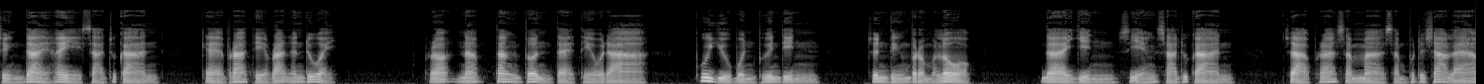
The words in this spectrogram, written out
จึงได้ให้สาธุการแก่พระเทระนั้นด้วย เพราะนับตั้งต้นแต่เทวดา ผู้อยู่บนพื้นดินจนถึงบรมโลก ได้ยินเสียงสาธุการ จากพระสัมมาสัมพุทธเจ้าแล้ว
